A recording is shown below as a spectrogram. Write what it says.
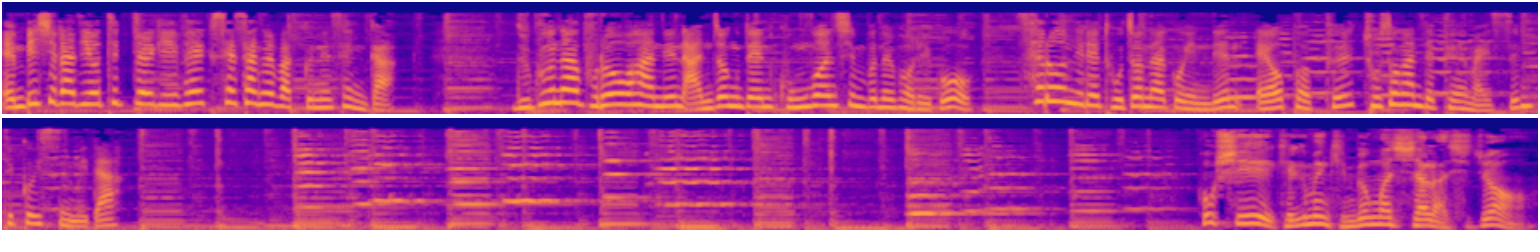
MBC 라디오 특별기획 세상을 바꾸는 생각. 누구나 부러워하는 안정된 공무원 신분을 버리고 새로운 일에 도전하고 있는 에어퍼플 조성한 대표의 말씀 듣고 있습니다. 혹시 개그맨 김병만 씨 잘 아시죠?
